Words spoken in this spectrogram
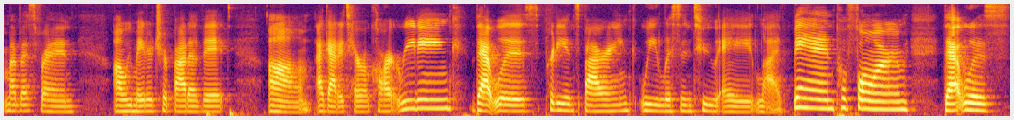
my best friend, uh, we made a trip out of it. Um, I got a tarot card reading that was pretty inspiring. We listened to a live band perform that was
